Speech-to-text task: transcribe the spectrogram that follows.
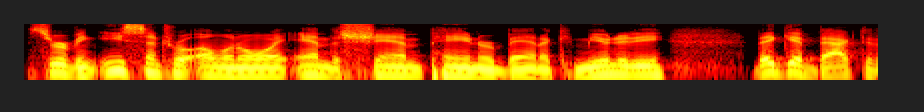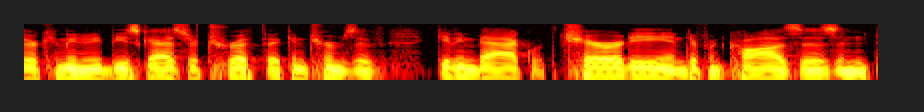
serving East Central Illinois and the Champaign Urbana community. They give back to their community. These guys are terrific in terms of giving back with charity and different causes. And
